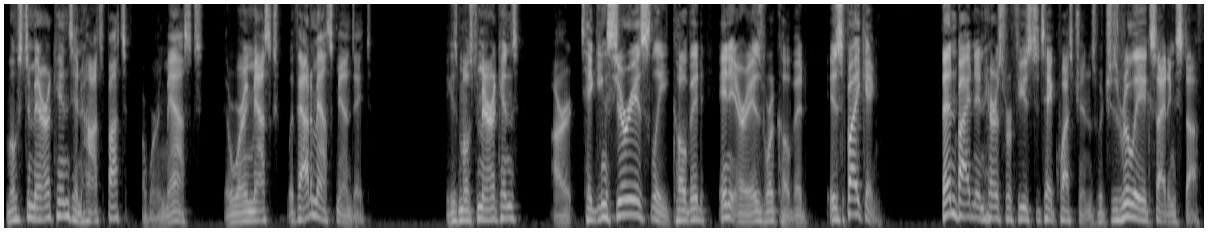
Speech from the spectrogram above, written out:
most Americans in hotspots are wearing masks. They're wearing masks without a mask mandate because most Americans are taking seriously COVID in areas where COVID is spiking. Then Biden and Harris refused to take questions, which is really exciting stuff.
